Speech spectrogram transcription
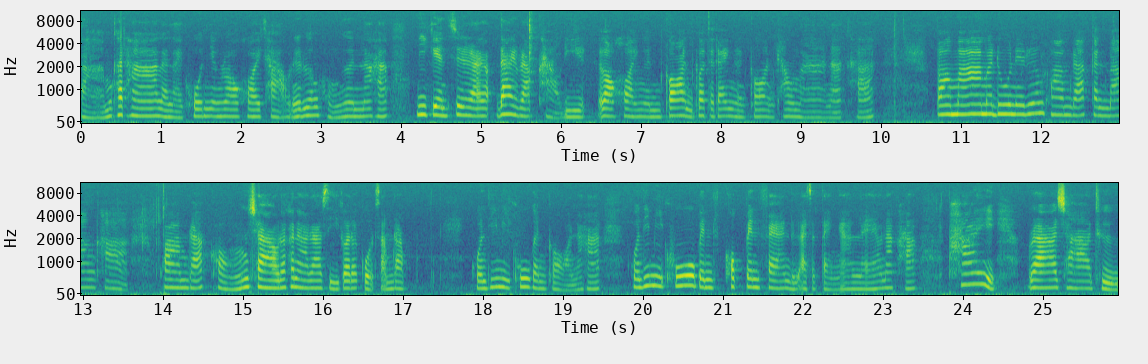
สามคาถาหลาย ๆ คนยังรอคอยข่าวในเรื่องของเงินนะคะ มีเกณฑ์ที่จะได้รับข่าวดี รอคอยเงินก้อนก็จะได้เงินก้อนเข้ามานะคะ ต่อมามาดูในเรื่องความรักกันบ้างค่ะ ความรักของชาวลัคนาราศีกรกฎสำหรับคนที่มีคู่กันก่อนนะคะ คนที่มีคู่เป็นคบเป็นแฟนหรืออาจจะแต่งงานแล้วนะคะไพ่ราชาถือ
